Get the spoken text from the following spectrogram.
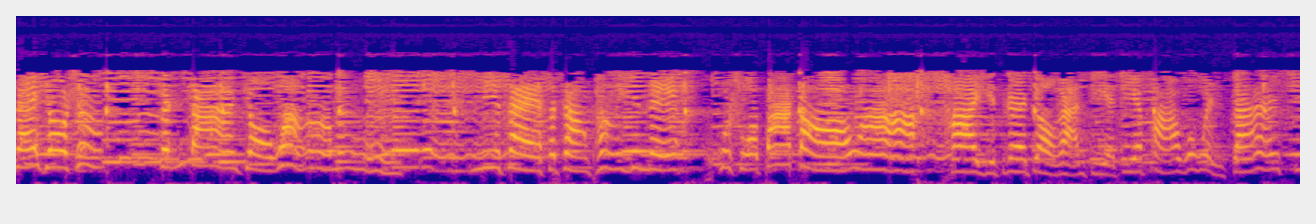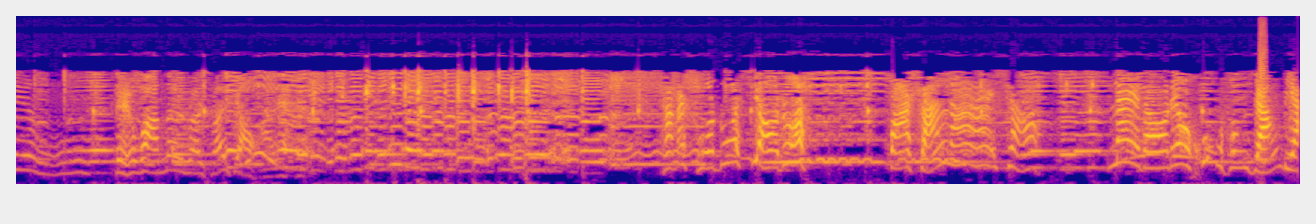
再叫声笨蛋叫王能，你在此帐篷以内胡说八道啊！差一点叫俺爹爹把我问咱行，这王能说说笑话嘞。他们说着笑着，把山来下，来到了红枫江边，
